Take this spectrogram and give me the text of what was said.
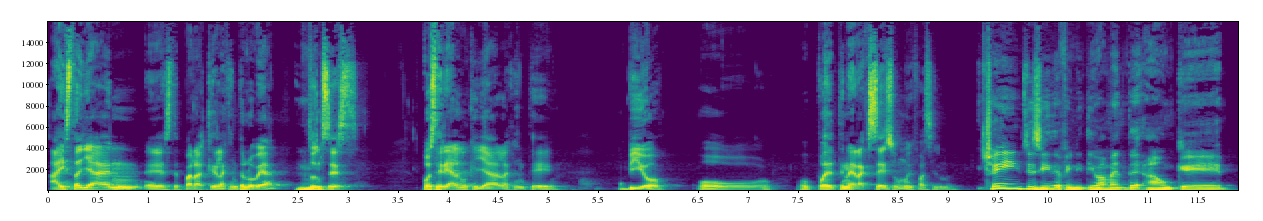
ahí está ya en, este, para que la gente lo vea. Entonces, pues sería algo que ya la gente vio o, o puede tener acceso muy fácilmente. Sí, sí, sí, definitivamente, aunque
